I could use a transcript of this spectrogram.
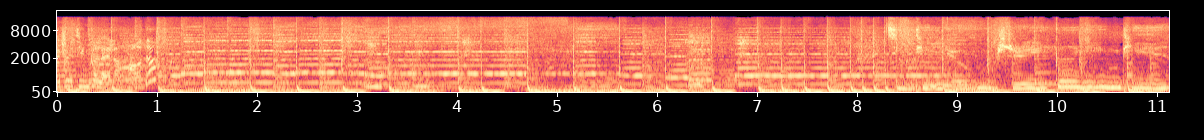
开车，听歌来了，好的。今天又是一个阴天，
